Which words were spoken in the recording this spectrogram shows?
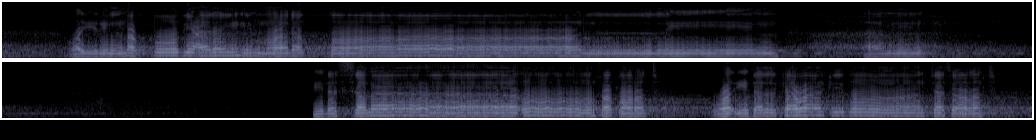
غير المغضوب عليهم ولا الضالين. آمين. إذا السماء انفطرت وإذا الكواكب انتثرت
